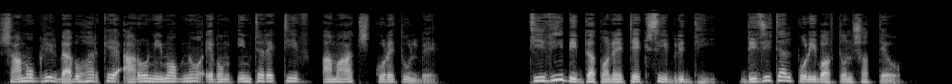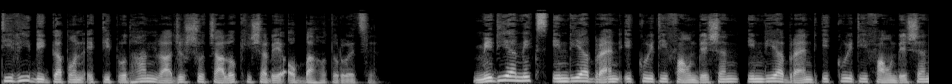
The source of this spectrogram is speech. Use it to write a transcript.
সামগ্রীর ব্যবহারকে আরও নিমগ্ন এবং ইন্টারেক্টিভ আমাজ করে তুলবে। টিভি বিজ্ঞাপনে টেক্সি বৃদ্ধি। ডিজিটাল পরিবর্তন সত্ত্বেও, টিভি বিজ্ঞাপন একটি প্রধান রাজস্ব চালক হিসাবে অব্যাহত রয়েছে। Media mix India brand equity foundation India brand equity foundation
